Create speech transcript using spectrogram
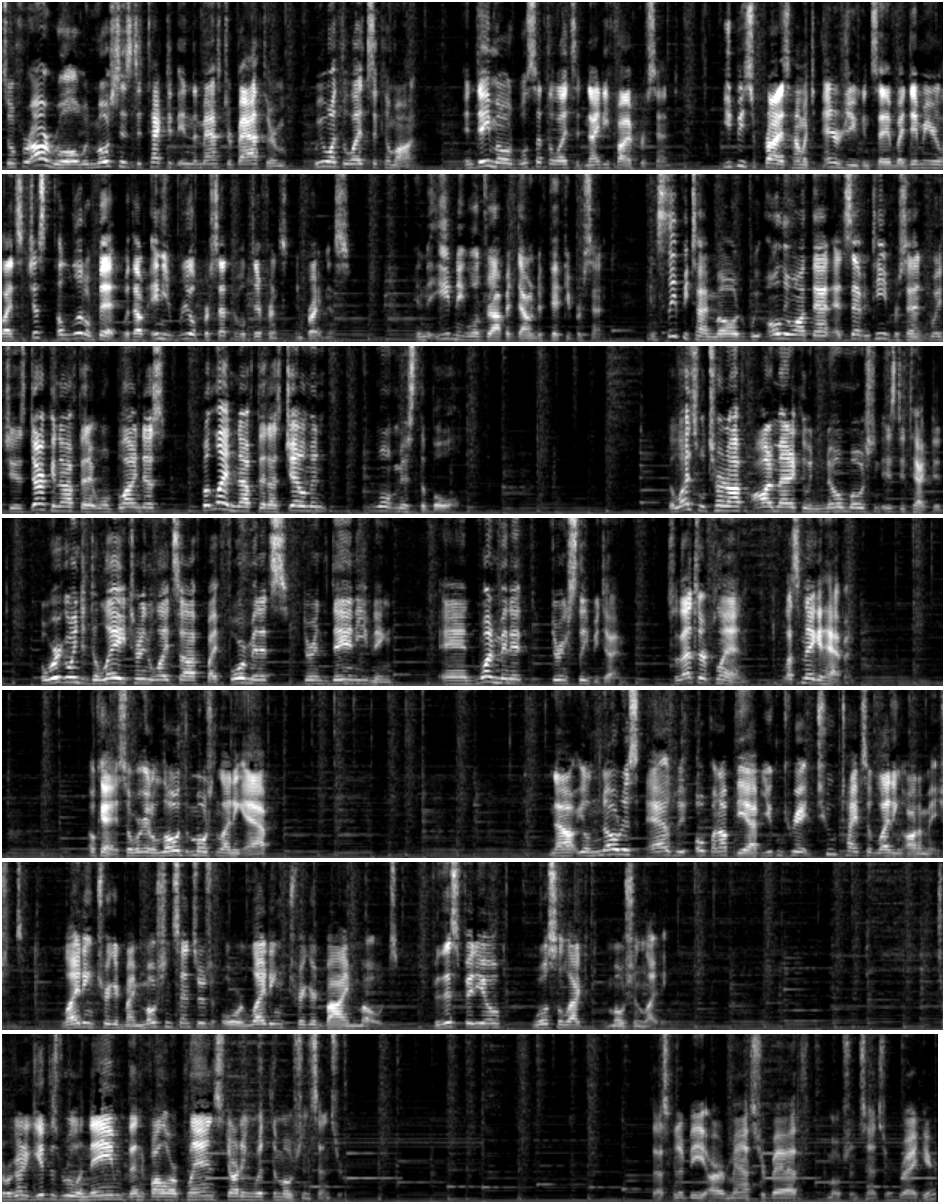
So for our rule, when motion is detected in the master bathroom, we want the lights to come on. In day mode, we'll set the lights at 95%. You'd be surprised how much energy you can save by dimming your lights just a little bit without any real perceptible difference in brightness. In the evening, we'll drop it down to 50%. In sleepy time mode, we only want that at 17%, which is dark enough that it won't blind us, but light enough that us gentlemen won't miss the bowl. The lights will turn off automatically when no motion is detected, but we're going to delay turning the lights off by 4 minutes during the day and evening, and 1 minute during sleepy time. So that's our plan. Let's make it happen. Okay, so we're going to load the motion lighting app. Now, you'll notice as we open up the app, you can create two types of lighting automations. Lighting triggered by motion sensors or lighting triggered by modes. For this video, we'll select motion lighting. So we're going to give this rule a name, then follow our plan, starting with the motion sensor. That's going to be our master bath motion sensor right here.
